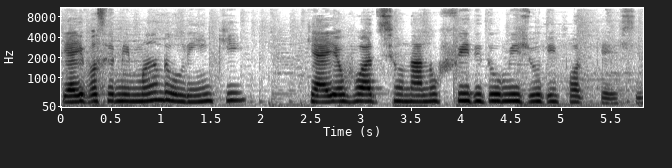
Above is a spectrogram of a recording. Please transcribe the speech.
e aí você me manda o link que aí eu vou adicionar no feed do Me Julguem Podcast.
